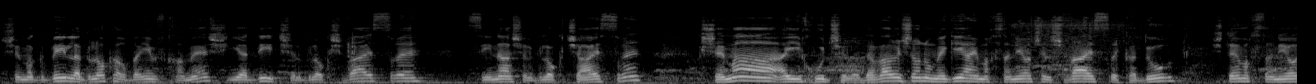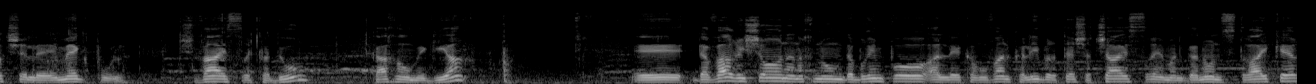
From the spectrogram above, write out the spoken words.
שמקביל לגלוק 45, ידית של גלוק 17, צינה של גלוק 19, כשמה הייחוד שלו? דבר ראשון הוא מגיע עם מחסניות של 17 כדור, שתי מחסניות של אה, מגפול 17 כדור, ככה הוא מגיע. אה, דבר ראשון, אנחנו מדברים פה על אה, כמובן קליבר 9-19, מנגנון striker.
